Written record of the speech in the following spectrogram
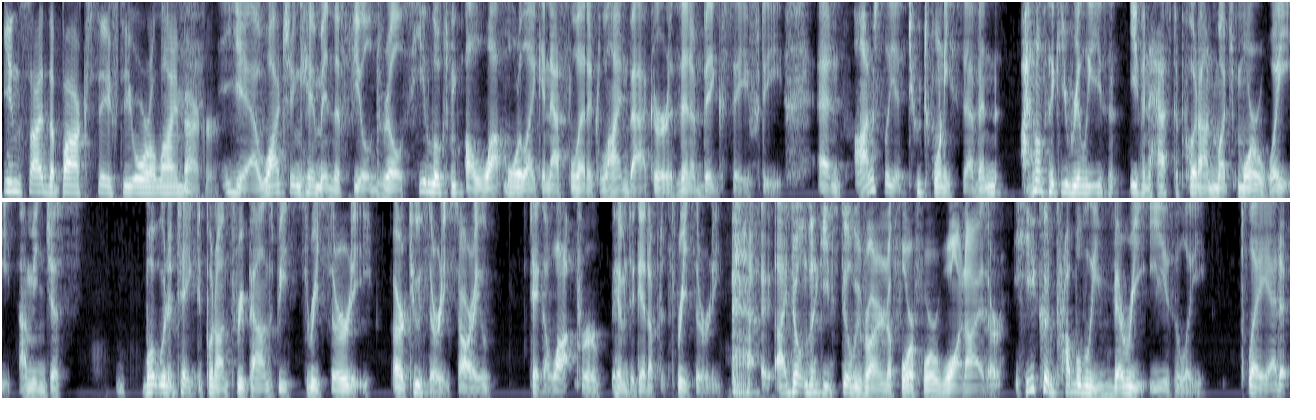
inside the box safety or a linebacker. Yeah, watching him in the field drills, he looked a lot more like an athletic linebacker than a big safety. And honestly, at 227, I don't think he really even has to put on much more weight. I mean, just what would it take to put on three pounds, be 330 or 230? Sorry, it would take a lot for him to get up to 330. I don't think he'd still be running a 441 either. He could probably very easily play at a,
